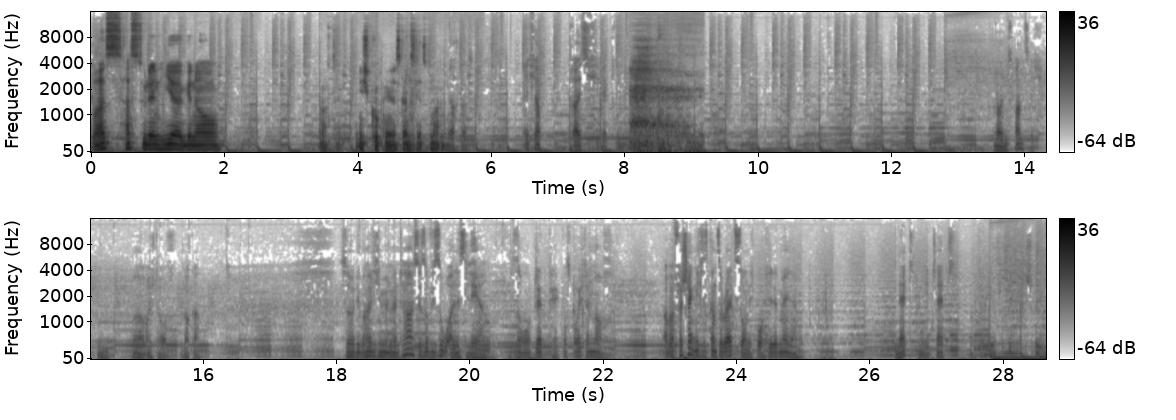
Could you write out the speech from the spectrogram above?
Was hast du denn hier genau? Warte, ich gucke mir das Ganze jetzt mal an. Das. Ich habe 30 Elektronen. Neunundzwanzig. Hm. Ja, reicht auch. Locker. So, die behalte ich im Inventar. Ist ja sowieso alles leer. So, Jetpack. Was brauche ich denn noch? Aber verschenk nicht das ganze Redstone. Ich brauche jede Menge. Net? Nee, Jet. Hab ich doch eben schon richtig geschrieben.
